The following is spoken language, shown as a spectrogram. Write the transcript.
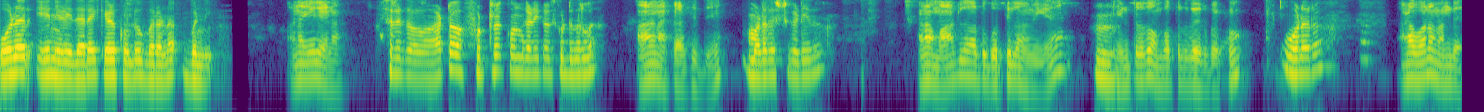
ಓನರ್ ಏನು ಹೇಳಿದ್ದಾರೆ ಕೇಳಿಕೊಂಡು ಬರೋಣ ಬನ್ನಿ. ಅಣ್ಣ ಹೇಳಿ ಅಣ್ಣ. ಸರ್ ಇದು ಆಟೋ ಫುಡ್ ಟ್ರಕ್ ಒಂದು ಗಾಡಿ ಕಳಿಸ್ಕೊಟ್ಟಿದ್ರಲ್ಲ? ಹಾ ಅಣ್ಣ ಕಳಿಸಿದ್ದೆ. ಮಾಡಲ್ ಎಷ್ಟು ಗಾಡಿ ಇದು? ಅಣ್ಣ ಮಾಡ್ಲು ಅದು ಗೊತ್ತಿಲ್ಲ ನನಗೆ. ಹ್ಞೂ ಎಂಟರದ್ದು ಒಂಬತ್ತರದ್ದು ಇರಬೇಕು. ಓನರು? ಅಣ್ಣ ಓನ ನಂದೆ.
